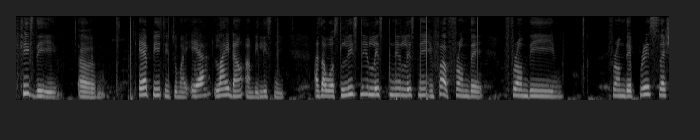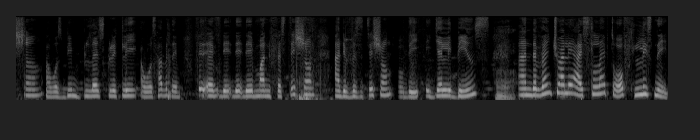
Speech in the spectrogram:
fix the um, earpiece into my ear, lie down and be listening. As I was listening, listening, listening, in fact, from the from the from the prayer session, I was being blessed greatly. I was having the uh, the, the, the manifestation and the visitation of the jelly beans, and eventually I slept off listening.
